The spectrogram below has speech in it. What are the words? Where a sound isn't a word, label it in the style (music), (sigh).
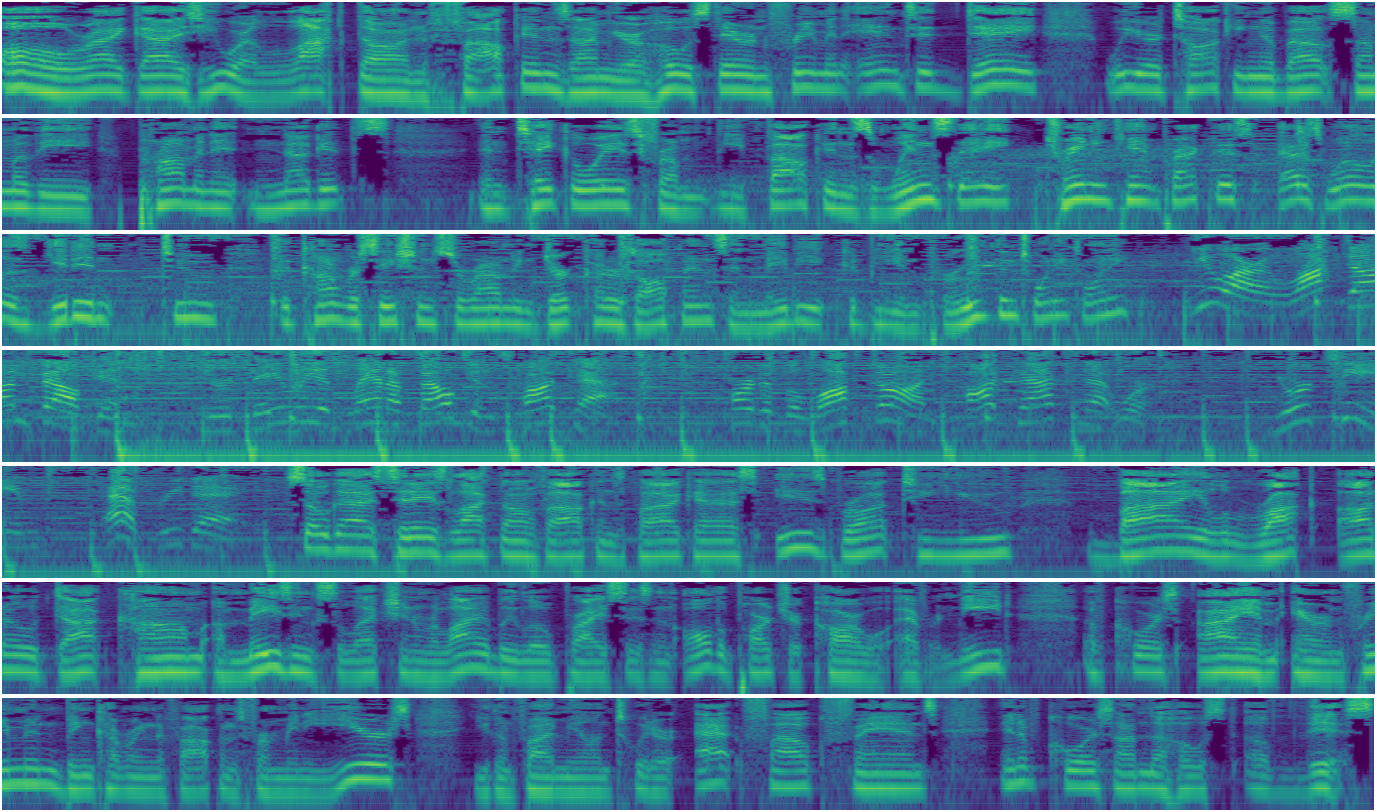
All right, guys, you are locked on Falcons. I'm your host, Aaron Freeman, and today we are talking about some of the prominent nuggets and takeaways from the Falcons Wednesday training camp practice, as well as get into the conversation surrounding Dirk Koetter's offense and maybe it could be improved in 2020. You are Locked On Falcons, your daily Atlanta Falcons podcast, part of the Locked On Podcast Network. Your team every day. So, guys, today's Locked On Falcons podcast is brought to you by rockauto.com. Amazing selection, reliably low prices, and all the parts your car will ever need. Of course, I am Aaron Freeman, been covering the Falcons for many years. You can find me on Twitter at FalcFans. And of course, I'm the host of this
